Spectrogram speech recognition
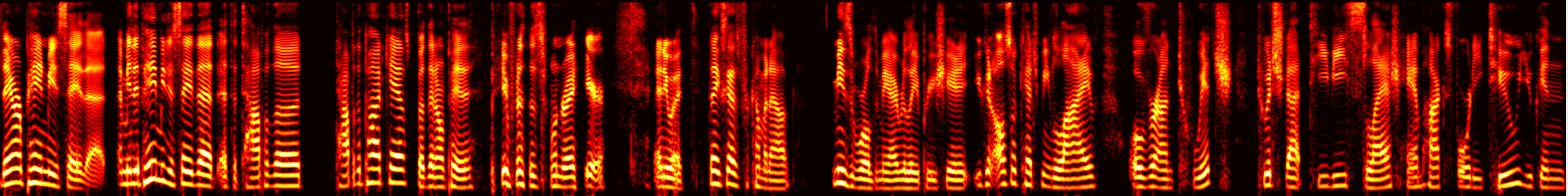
they aren't paying me to say that. I mean they pay me to say that at the top of the top of the podcast, but they don't pay pay for this one right here. Anyway, thanks guys for coming out means the world to me. I really appreciate it. You can also catch me live over on Twitch, twitch.tv slash hamhocks42. You can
